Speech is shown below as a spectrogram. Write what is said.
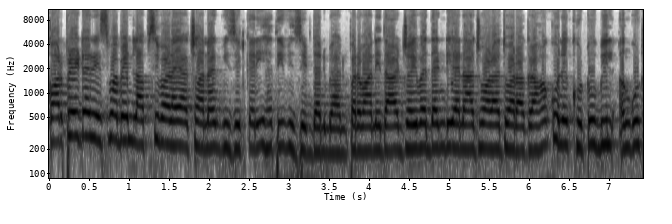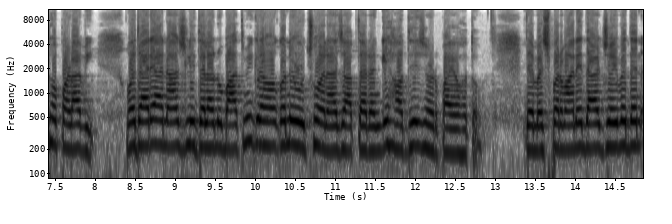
કોર્પોરેટર રેશમાબેન લાપસીવાળાએ અચાનક વિઝિટ કરી હતી. વિઝિટ દરમિયાન પરવાનેદાર જયવર્ધન ડી અનાજવાળા દ્વારા ગ્રાહકોને ખોટું બિલ અંગૂઠો પડાવી વધારે અનાજ લીધેલાનું બાતમી ગ્રાહકોને ઓછું અનાજ આપતા રંગે હાથે ઝડપાયો હતો. તેમજ પરવાનેદાર જયવદન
